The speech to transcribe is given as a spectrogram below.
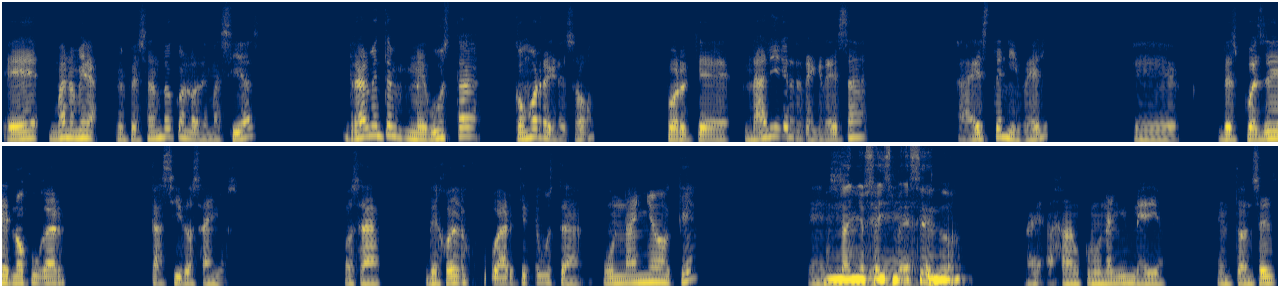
Eh, bueno, mira, empezando con lo de Macías, realmente me gusta cómo regresó, porque nadie regresa a este nivel eh, después de no jugar casi dos años. O sea, dejó de jugar, ¿qué te gusta? ¿Un año qué? Un año, seis Este, meses, ¿no? ajá, como un año y medio. Entonces,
